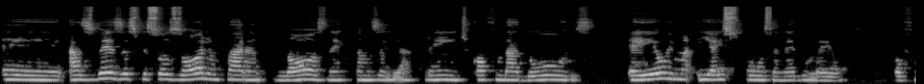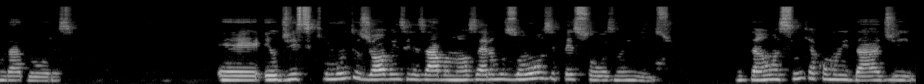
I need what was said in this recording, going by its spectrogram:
é, às vezes as pessoas olham para nós, né, que estamos ali à frente, cofundadores, é eu e, e a esposa, né, do Léo, cofundadoras é, eu disse que muitos jovens rezavam, nós éramos 11 pessoas no início. Então, assim que a comunidade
